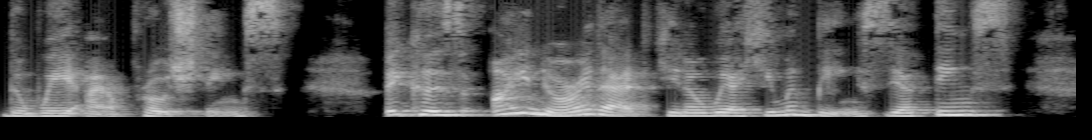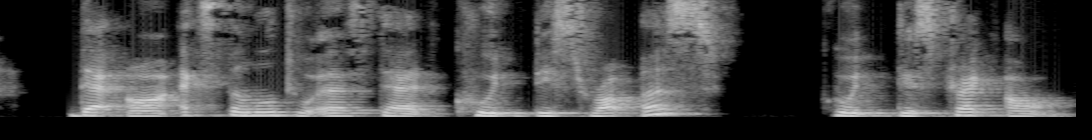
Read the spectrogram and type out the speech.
the way I approach things because I know that, you know, we are human beings. There are things that are external to us that could disrupt us, could distract our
